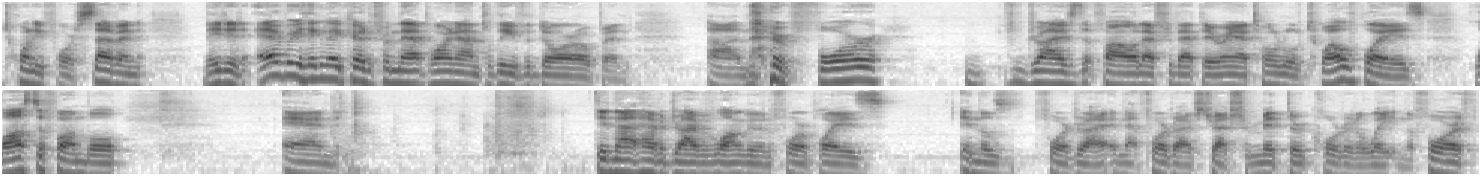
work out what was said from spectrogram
24 7, they did everything they could from that point on to leave the door open. Uh, there were four drives that followed after that. They ran a total of 12 plays, lost a fumble, and did not have a drive of longer than four plays in those four drive in that four drive stretch from mid third quarter to late in the fourth.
